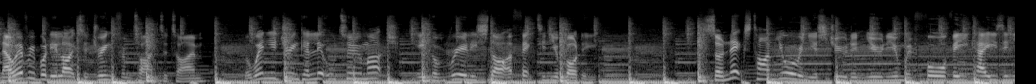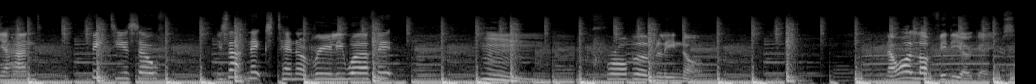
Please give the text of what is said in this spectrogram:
Now, everybody likes to drink from time to time, but when you drink a little too much, it can really start affecting your body. So, next time you're in your student union with four VKs in your hand, think to yourself, is that next tenner really worth it? Hmm, probably not. Now, I love video games,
